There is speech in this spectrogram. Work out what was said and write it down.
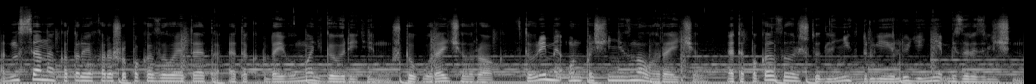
Одна сцена, которая хорошо показывает это, это когда его мать говорит ему, что у Рэйчел рак. В то время он почти не знал Рэйчел. Это показывает, что для них другие люди не безразличны.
